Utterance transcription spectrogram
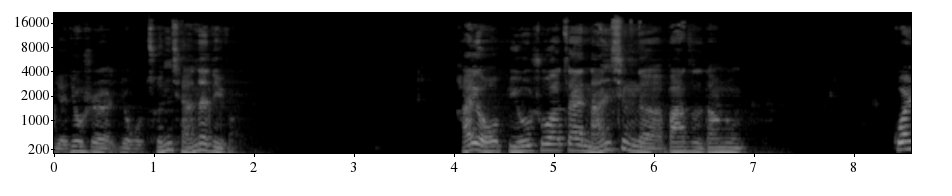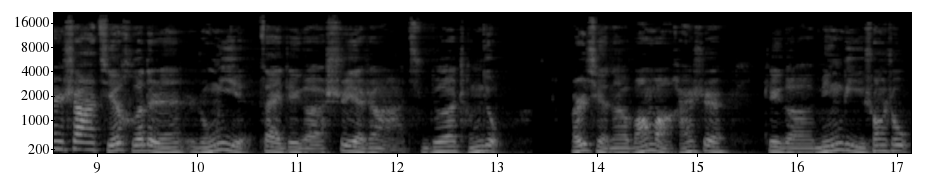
也就是有存钱的地方。还有，比如说，在男性的八字当中，官杀结合的人，容易在这个事业上啊取得成就，而且呢，往往还是这个名利双收。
